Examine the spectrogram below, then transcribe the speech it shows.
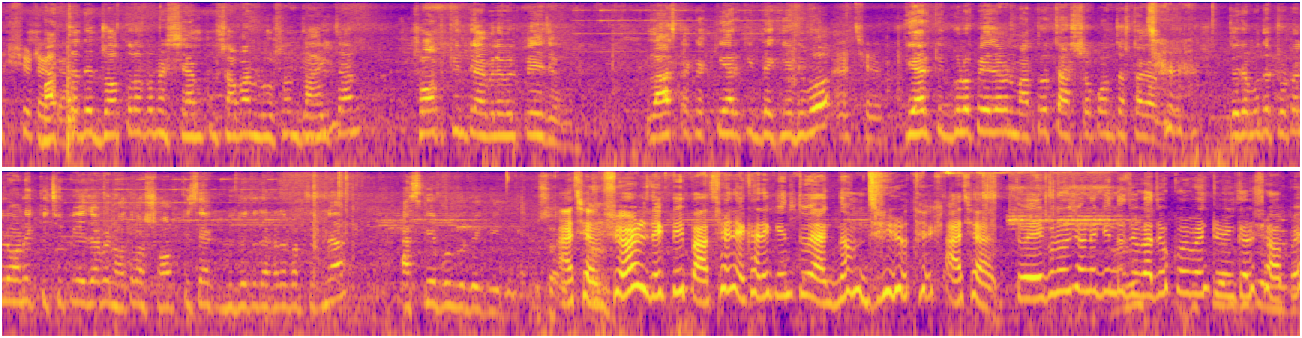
100 টাকা। বাচ্চাদের যত রকমের শ্যাম্পু সাবান লোশন যাই চান সব কিন্তু অ্যাভেলেবেল পেয়ে যাবেন। লাস্ট একটা কেয়ার কিট দেখিয়ে দিব। আচ্ছা। কেয়ার কিটগুলো পেয়ে যাবেন মাত্র চারশো পঞ্চাশ টাকা। করে। তো এটার মধ্যে টোটালি অনেক কিছু পেয়ে যাবেন হয়তো সব কিছু এক ভিডিওতে দেখাতে পারছেন না আজকে পর্যন্ত দেখিয়ে দিলাম। আচ্ছা শিওর দেখতেই পাচ্ছেন এখানে কিন্তু একদম জিরো থেকে আচ্ছা তো এগুলোর জন্য কিন্তু যোগাযোগ করবেন টুইঙ্কেল শপে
